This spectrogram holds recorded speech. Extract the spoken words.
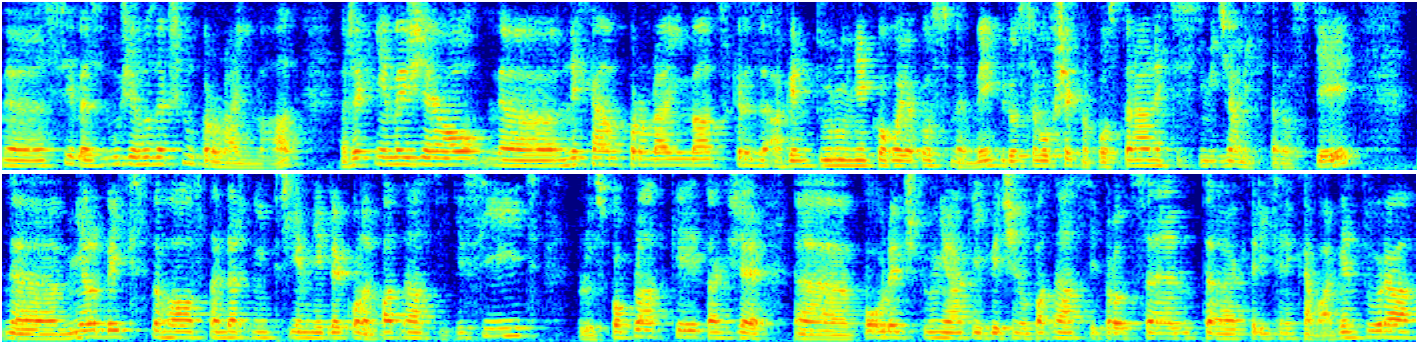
eh, si vezmu, že ho začnu pronajímat, řekněme, že ho eh, nechám pronajímat skrze agenturu někoho, jako jsme my, kdo se o všechno postará, nechci s tím mít žádný starosti, měl bych z toho standardní příjem někde kolem 15 tisíc, plus poplatky, takže po odečtu nějakých většinou 15%, který si nechává agentura,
